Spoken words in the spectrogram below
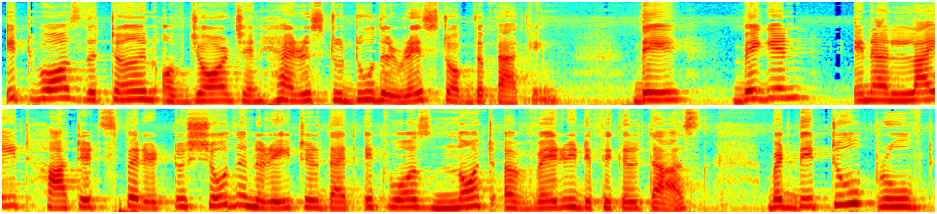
it was the turn of George and Harris to do the rest of the packing. They began in a light-hearted spirit to show the narrator that it was not a very difficult task, but they too proved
